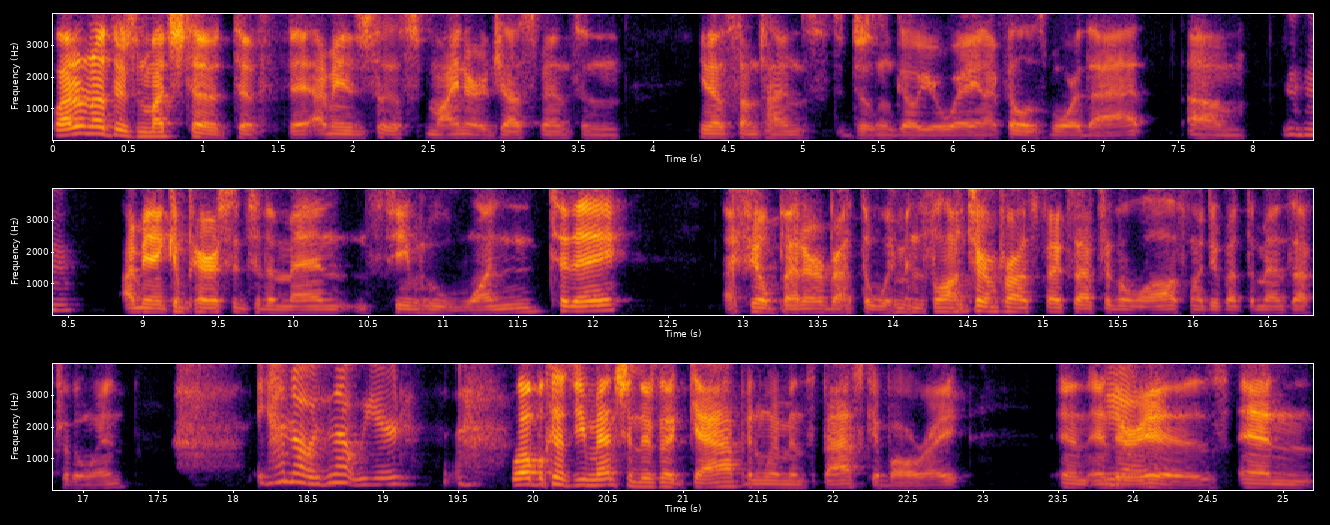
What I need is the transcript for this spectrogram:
Well, I don't know if there's much to to fit. I mean, it's just minor adjustments, and you know, sometimes it doesn't go your way, and I feel it's more that. Um, hmm I mean, in comparison to the men's team who won today, I feel better about the women's long term prospects after the loss than I do about the men's after the win. Yeah, no, isn't that weird? Well, because you mentioned there's a gap in women's basketball, right? And and there is, and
